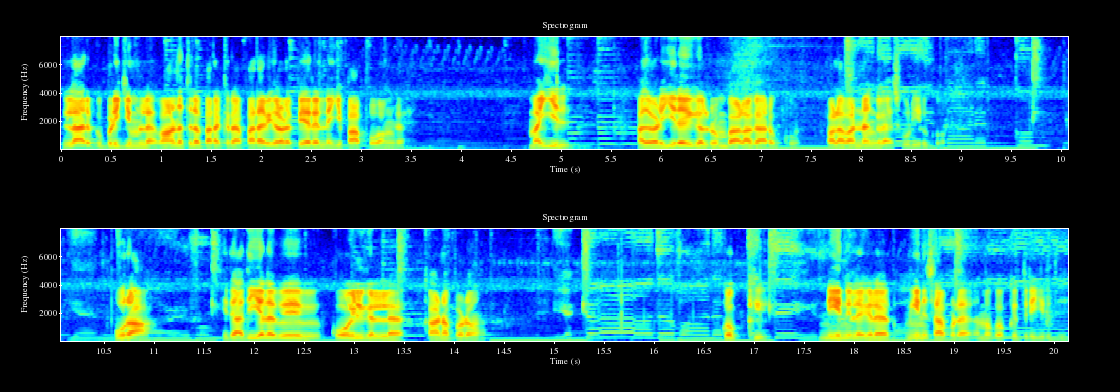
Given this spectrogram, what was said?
எல்லாருக்கும் பிடிக்கும்ல வானத்தில் பறக்கிற பறவைகளோட பேர் இன்னைக்கு பார்ப்புவாங்க மயில். அதோட இறகுகள் ரொம்ப அழகாக இருக்கும். பல வண்ணங்களை சூடியிருக்கும். புறா. இது அதிக அளவு கோயில்களில் காணப்படும். கொக்கு. நீர்நிலைகளை மீன் சாப்பிட நம்ம கொக்கு திரிகிறது.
